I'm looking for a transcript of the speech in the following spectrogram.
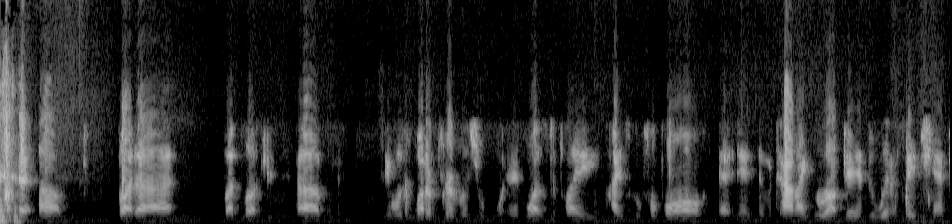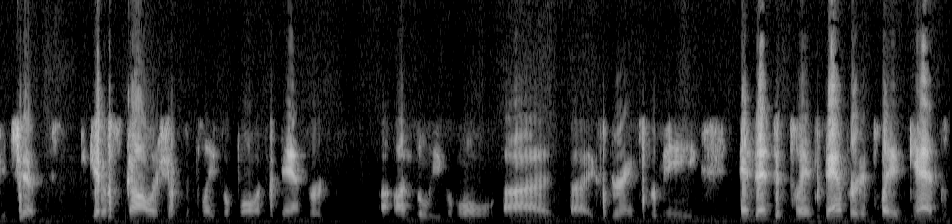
um, but uh, but look, um, it was what a privilege it was to play high school football in, in the town I grew up in, to win a state championship, to get a scholarship to play football at Stanford. Uh, unbelievable uh, uh, experience for me, and then to play at Stanford and play against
